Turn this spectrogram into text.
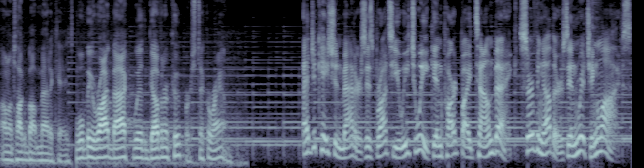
I want to talk about Medicaid. We'll be right back with Governor Cooper. Stick around. Education Matters is brought to you each week in part by Town Bank, serving others, enriching lives.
